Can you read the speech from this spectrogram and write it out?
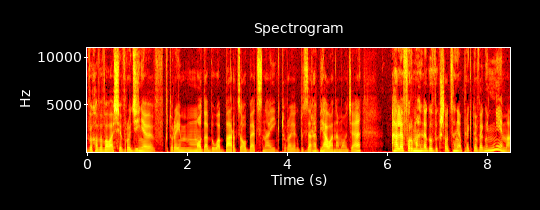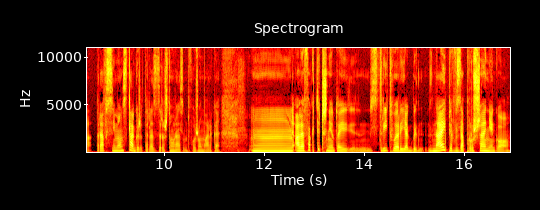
wychowywała się w rodzinie, w której moda była bardzo obecna i która jakby zarabiała na modzie, ale formalnego wykształcenia projektowego nie ma. Raf Simons także teraz zresztą razem tworzą markę. Um, ale faktycznie tutaj streetwear jakby najpierw zaproszenie go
